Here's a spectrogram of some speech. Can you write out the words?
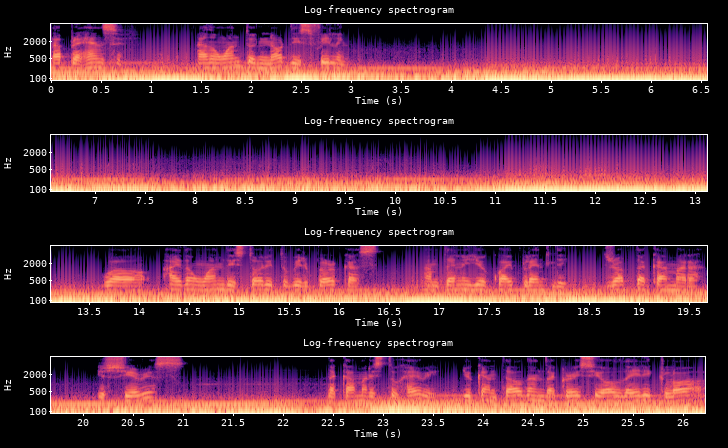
apprehensive. I don't want to ignore this feeling. Well, I don't want this story to be broadcast. I'm telling you quite bluntly. Drop the camera. You serious? The camera is too heavy. You can tell them the crazy old lady claw,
